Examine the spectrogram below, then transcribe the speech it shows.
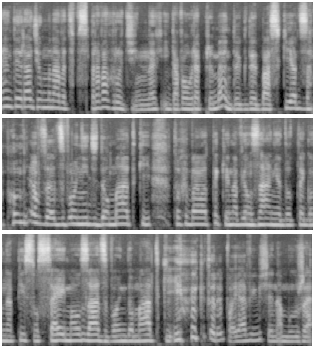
Andy radził mu nawet w sprawach rodzinnych i dawał reprymendy, gdy Basquiat zapomniał zadzwonić do matki. To chyba takie nawiązanie do tego napisu Sejmo, zadzwoń do matki, który pojawił się na murze.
